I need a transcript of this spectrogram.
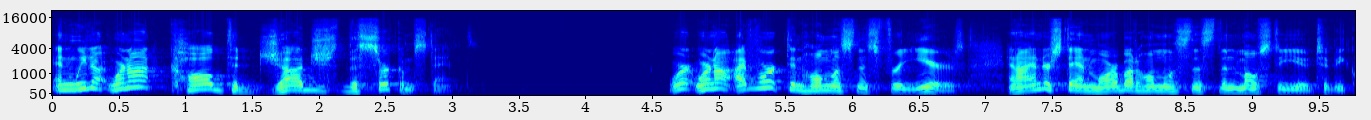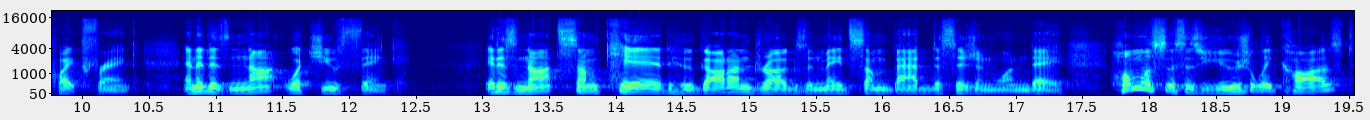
And we don't, we're not called to judge the circumstance. We're, we're not, I've worked in homelessness for years, and I understand more about homelessness than most of you, to be quite frank. And it is not what you think. It is not some kid who got on drugs and made some bad decision one day. Homelessness is usually caused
